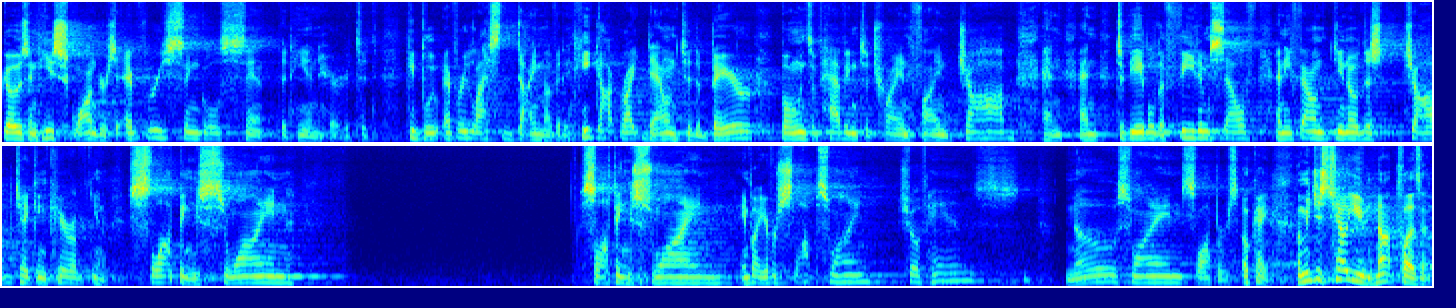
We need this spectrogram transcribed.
goes and he squanders every single cent that he inherited. He blew every last dime of it, and he got right down to the bare bones of having to try and find job and, and to be able to feed himself. And he found, you know, this job taking care of, you know, slopping swine. Slopping swine. Anybody ever slop swine? Show of hands. No swine sloppers. Okay, let me just tell you, not pleasant.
